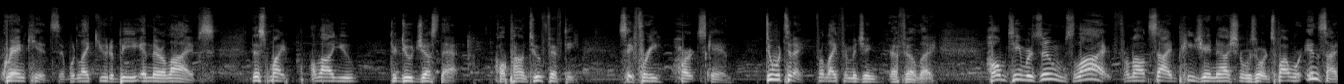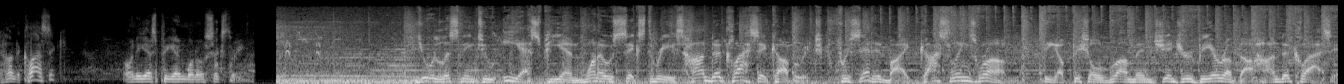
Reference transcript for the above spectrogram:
Grandkids that would like you to be in their lives. This might allow you to do just that. Call pound 250, say free heart scan. Do it today for Life Imaging FLA. Home team resumes live from outside PGA National Resort and Spa. We're inside Honda Classic on ESPN 1063. You're listening to ESPN 1063's Honda Classic coverage, presented by Gosling's Rum, the official rum and ginger beer of the Honda Classic.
